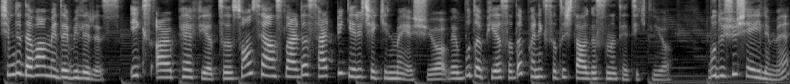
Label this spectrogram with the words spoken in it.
Şimdi devam edebiliriz. XRP fiyatı son seanslarda sert bir geri çekilme yaşıyor ve bu da piyasada panik satış dalgasını tetikliyor. Bu düşüş eğilimi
